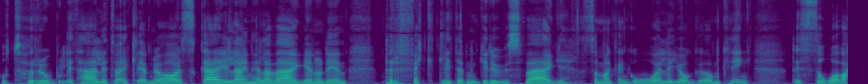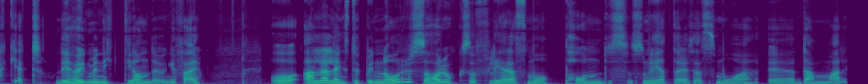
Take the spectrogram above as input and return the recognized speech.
otroligt härligt verkligen. Du har skyline hela vägen och det är en perfekt liten grusväg som man kan gå eller jogga omkring. Det är så vackert. Det är höjd med 90 ungefär. Och allra längst upp i norr så har du också flera små ponds som det heter, så små eh, dammar.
